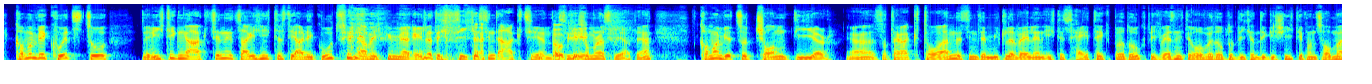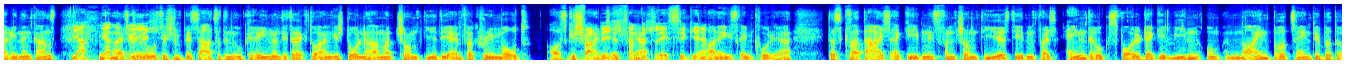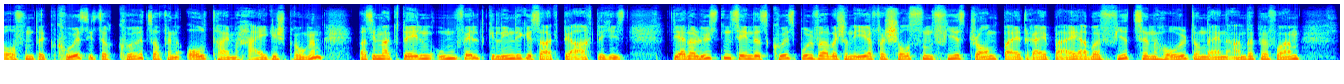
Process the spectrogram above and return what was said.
Kommen wir kurz zu richtigen Aktien. Jetzt sage ich nicht, dass die alle gut sind, aber ich bin mir relativ sicher, sind Aktien. Das ist Okay. schon mal das wert. Ja. Kommen wir zu John Deere. Ja, also Traktoren, das sind ja mittlerweile ein echtes Hightech-Produkt. Ich weiß nicht, Robert, ob du dich an die Geschichte von Sommer erinnern kannst. Ja, ja, Als die natürlich. russischen Besatzer den Ukrainern die Traktoren gestohlen haben, hat John Deere die einfach remote ausgeschaltet. Fand ich- fand ja. ich lässig, ja. War extrem cool, ja. Das Quartalsergebnis von John Deere ist jedenfalls eindrucksvoll. Der Gewinn um 9% übertroffen. Der Kurs ist auch kurz auf ein All-Time-High gesprungen, was im aktuellen Umfeld gelinde gesagt beachtlich ist. Die Analysten sehen das Kurspulver aber schon eher verschossen. Vier Strong bei, drei bei, aber 14 Hold und ein Underperform.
